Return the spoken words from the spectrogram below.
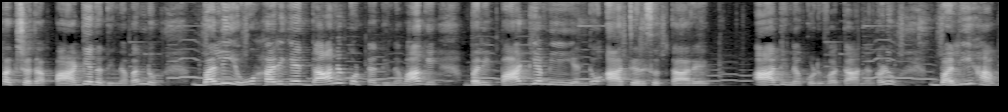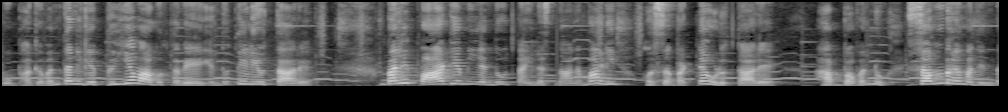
ಪಕ್ಷದ ಪಾಡ್ಯದ ದಿನವನ್ನು ಬಲಿಯು ಹರಿಗೆ ದಾನ ಕೊಟ್ಟ ದಿನವಾಗಿ ಬಲಿಪಾಡ್ಯಮಿ ಎಂದು ಆಚರಿಸುತ್ತಾರೆ. ಆ ದಿನ ಕೊಡುವ ದಾನಗಳು ಬಲಿ ಹಾಗೂ ಭಗವಂತನಿಗೆ ಪ್ರಿಯವಾಗುತ್ತವೆ ಎಂದು ತಿಳಿಯುತ್ತಾರೆ. ಬಲಿ ಪಾಡ್ಯಮಿ ಎಂದು ತೈಲ ಸ್ನಾನ ಮಾಡಿ ಹೊಸ ಬಟ್ಟೆ ಉಡುತ್ತಾರೆ. ಹಬ್ಬವನ್ನು ಸಂಭ್ರಮದಿಂದ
